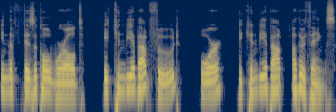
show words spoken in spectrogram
in the physical world. It can be about food or it can be about other things.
